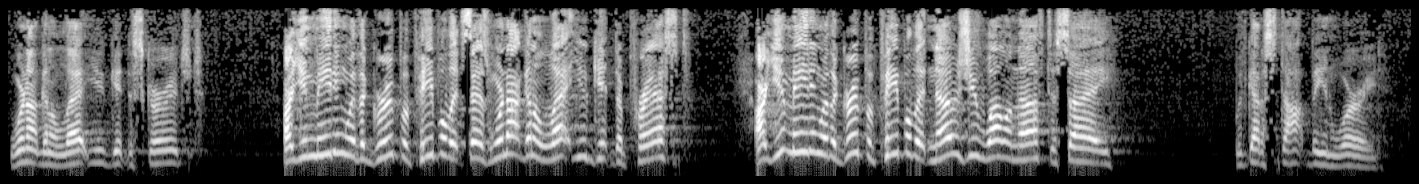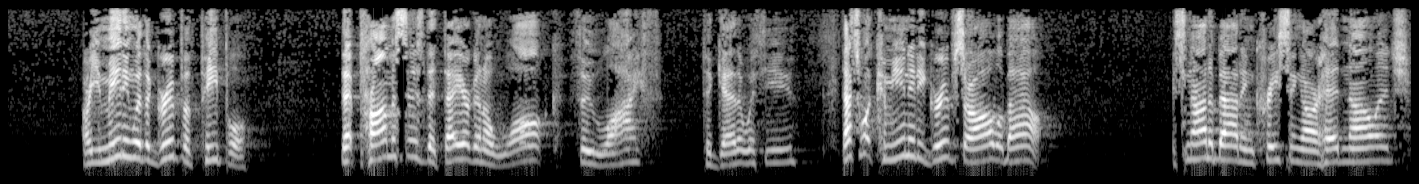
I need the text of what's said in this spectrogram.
we're not going to let you get discouraged? Are you meeting with a group of people that says, we're not going to let you get depressed? Are you meeting with a group of people that knows you well enough to say, we've got to stop being worried? Are you meeting with a group of people that promises that they are going to walk through life together with you? That's what community groups are all about. It's not about increasing our head knowledge.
